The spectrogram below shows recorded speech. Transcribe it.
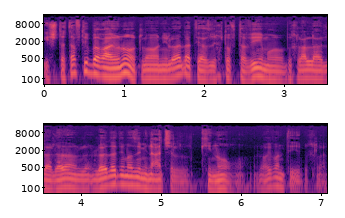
השתתפתי ברעיונות, לא, אני לא ידעתי אז לכתוב תווים, או בכלל, לא, לא, לא, לא ידעתי מה זה מנעד של כינור, לא הבנתי בכלל.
